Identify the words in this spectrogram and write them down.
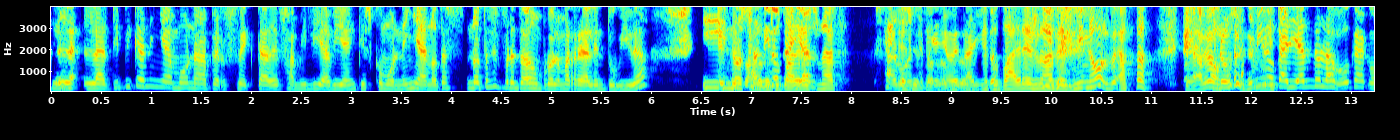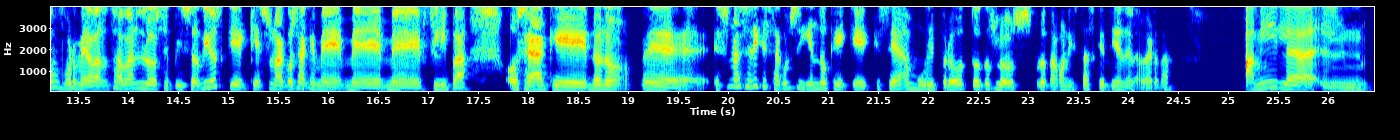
la, la, típica niña mona perfecta de familia bien, que es como niña, no te has, no te has enfrentado a un problema real en tu vida y nos han ido callando. Salvo ese pequeño detalle. Que tu padre es un asesino, o sea, claro. Nos han ido callando la boca conforme avanzaban los episodios, que, que es una cosa que me, me, me, flipa. O sea que, no, no, eh, es una serie que está consiguiendo que, que, que sea muy pro todos los protagonistas que tiene, la verdad. A mí la, el,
